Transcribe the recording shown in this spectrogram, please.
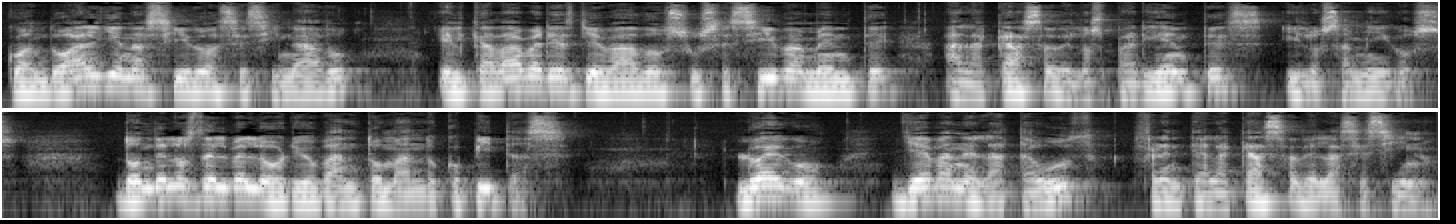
Cuando alguien ha sido asesinado, el cadáver es llevado sucesivamente a la casa de los parientes y los amigos, donde los del velorio van tomando copitas. Luego llevan el ataúd frente a la casa del asesino,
